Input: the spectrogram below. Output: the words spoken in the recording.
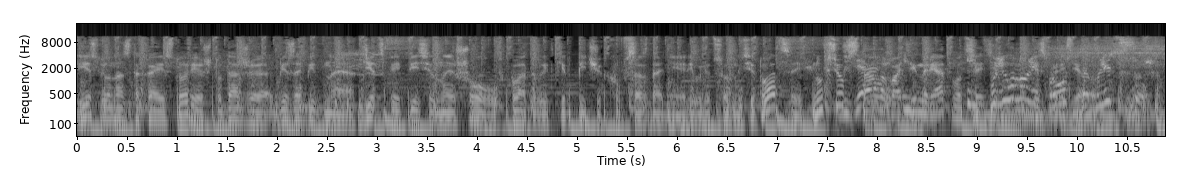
Если у нас такая история, что даже безобидное детское песенное шоу вкладывает кирпичик в создание революционной ситуации, ну, все Взяли встало в один ряд вот и с этим плюнули просто в лицо. Совершенно.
